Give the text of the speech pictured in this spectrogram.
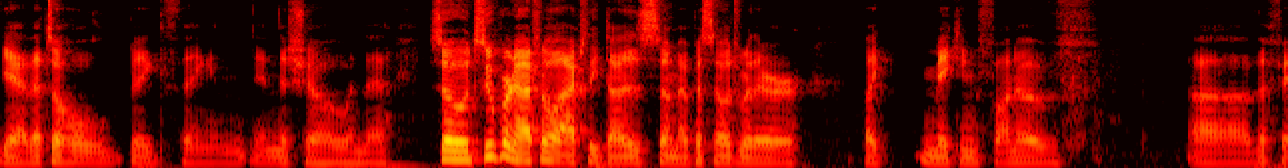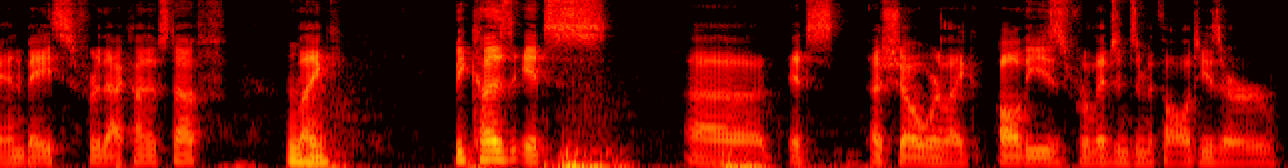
Yeah, that's a whole big thing in in the show and the so Supernatural actually does some episodes where they're like making fun of uh, the fan base for that kind of stuff. Mhm. Like because it's uh, it's a show where like all these religions and mythologies are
